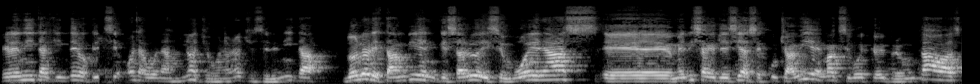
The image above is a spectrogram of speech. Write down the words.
Elenita Quinteros que dice, hola, buenas noches, buenas noches, Elenita. Dolores también que saluda y dice, buenas. Eh, Melissa que te decía, se escucha bien. Maxi, vos que hoy preguntabas.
